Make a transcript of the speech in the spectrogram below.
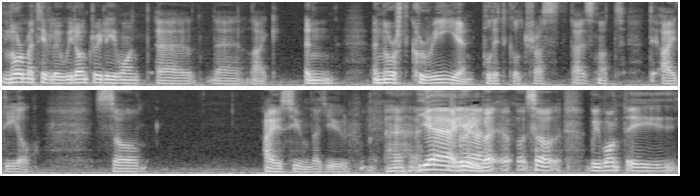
normatively we don't really want uh, the, like an, a North Korean political trust. That is not the ideal. So I assume that you yeah agree. Yeah. But uh, so we want the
